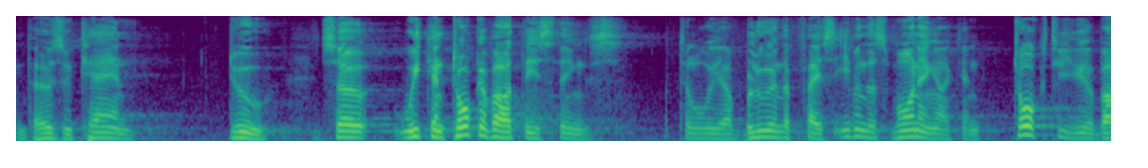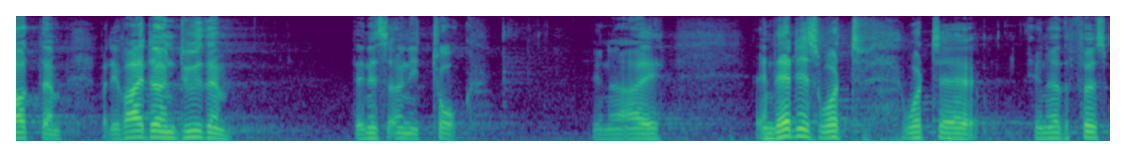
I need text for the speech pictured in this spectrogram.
those who can, do. So we can talk about these things till we are blue in the face. Even this morning, I can talk to you about them, but if I don't do them, then it's only talk. You know, I, and that is what, what uh, you know, the first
